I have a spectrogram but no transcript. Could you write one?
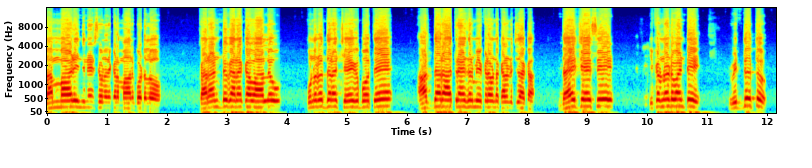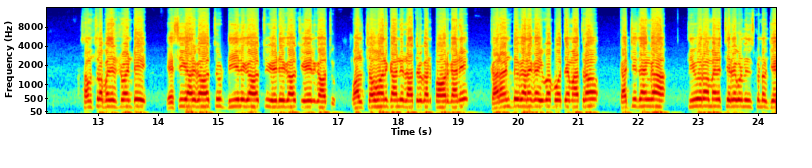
లంబాడి ఇంజనీర్స్ ఉన్నారు ఇక్కడ మానుకోటలో. కరెంటు కనుక వాళ్ళు పునరుద్ధరణ చేయకపోతే అర్ధరాత్రి అయినా సరే మేము ఇక్కడ ఉన్న కరెంట్ వచ్చేదాకా. దయచేసి ఇక్కడ ఉన్నటువంటి విద్యుత్ సంస్థలో పనిచేసినటువంటి ఎస్సీ గారు కావచ్చు డీలు కావచ్చు ఏడీ కావచ్చు ఏలు కావచ్చు వాళ్ళు చౌహాన్ కానీ రాత్రులు కానీ పవర్ కానీ కరెంటు కనుక ఇవ్వకపోతే మాత్రం ఖచ్చితంగా తీవ్రమైన చర్య కూడా మేము తీసుకుంటాం జే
